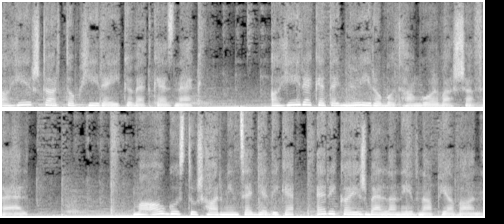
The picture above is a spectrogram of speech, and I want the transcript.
A hírstart top hírei következnek. A híreket egy női robot hangolvassa fel. Ma augusztus 31-e, Erika és Bella névnapja van.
